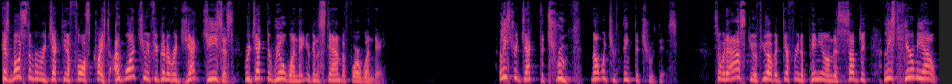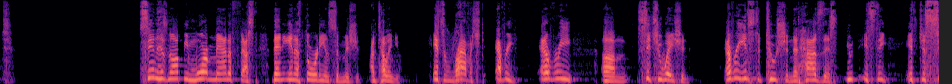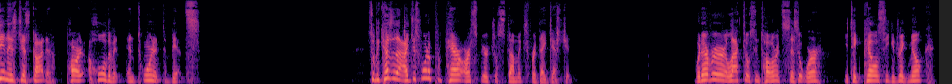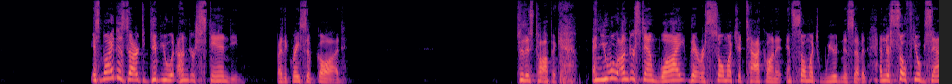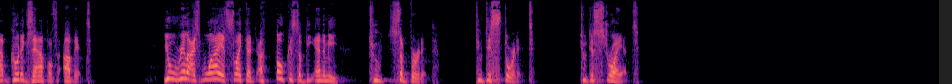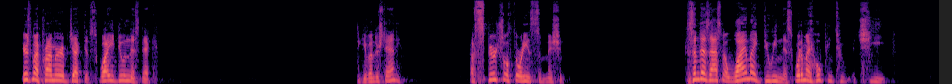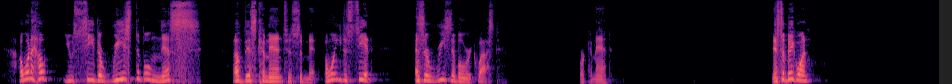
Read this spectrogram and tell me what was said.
Because most of them are rejecting a false Christ. I want you, if you're going to reject Jesus, reject the real one that you're going to stand before one day. At least reject the truth, not what you think the truth is. So I would ask you if you have a different opinion on this subject, at least hear me out. Sin has not been more manifest than in authority and submission. I'm telling you. It's ravished every, every um, situation, every institution that has this. You, it's, the, it's just sin has just got a, part, a hold of it and torn it to bits. So, because of that, I just want to prepare our spiritual stomachs for digestion whatever lactose intolerance, as it were. You take pills so you can drink milk. It's my desire to give you an understanding by the grace of God to this topic. And you will understand why there is so much attack on it and so much weirdness of it, and there's so few good examples of it. You will realize why it's like a, a focus of the enemy to subvert it, to distort it, to destroy it. Here's my primary objectives. Why are you doing this, Nick? To give understanding of spiritual authority and submission. Sometimes I ask me, why am I doing this? What am I hoping to achieve? I want to help you see the reasonableness of this command to submit. I want you to see it as a reasonable request or command. It's a big one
